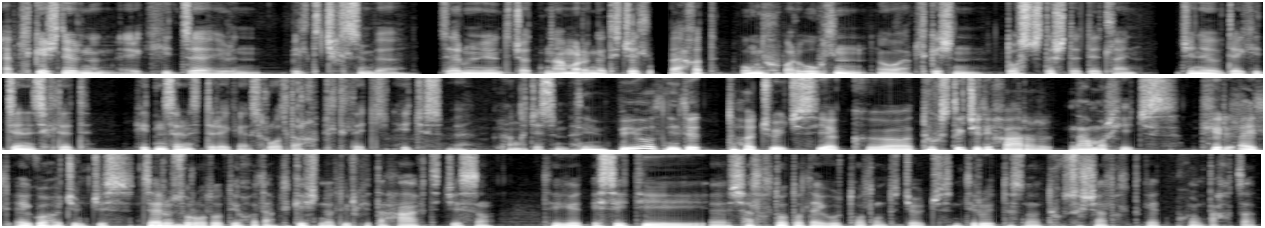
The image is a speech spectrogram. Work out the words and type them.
application-ээр нь хизээ ер нь бэлтчихсэн бай. Зарим нь ч намар ингээд хичээл байхад өмнөх баг өвлөн нөгөө аппликейшн дуусчдаг шүү дээ дедлайн. Чиний хувьд яг хизээнээс эхлээд хідэн сарнаас дээр яг сургуульд орох бэлтгэлээ хийжсэн бай. Хангаж ирсэн бай. Тийм. Би бол нийлээд хожуу хийжсэн. Яг э, төгсдөг жилийнхаа намар хийжсэн. Тэгэхээр айгүй хожимжсэн. Зарим сургуулиудын бол аппликейшн бол ерөөхдөө хаагдчихсэн. Тэгээд SAT э, шалгалтууд бол айгүй тулгамдж явжсэн. Тэр үедээс нөө төгсөх шалгалт гээд бүх юм давхцаад.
